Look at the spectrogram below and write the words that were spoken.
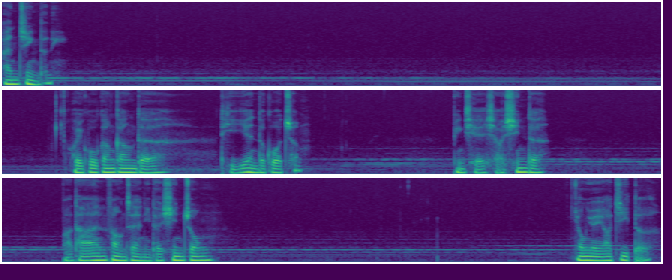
安静的你，回顾刚刚的体验的过程，并且小心的把它安放在你的心中，永远要记得。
